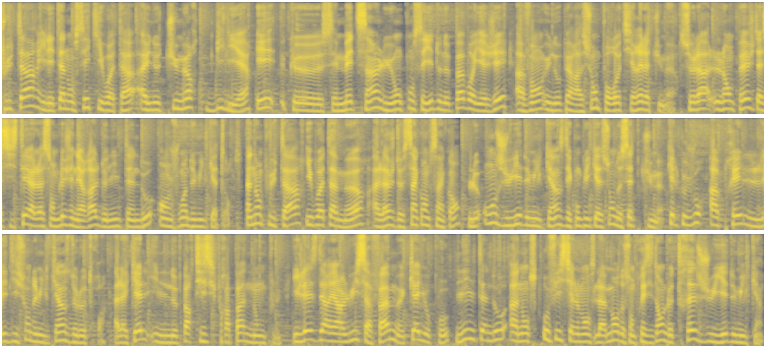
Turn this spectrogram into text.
Plus tard, il est annoncé qu'Iwata a une tumeur biliaire et que ses médecins lui ont conseillé de ne pas voyager avant une opération pour retirer la tumeur. Cela l'empêche d'assister à l'Assemblée Générale de Nintendo en juin 2014. Un an plus tard, Iwata meurt à l'âge de 55 ans, le 11 juillet 2015, des complications de cette tumeur. Quelques jours après l'édition 2015 de l'E3, à laquelle il ne participera pas non plus. Il laisse derrière lui sa femme, Kayoko. Nintendo annonce officiellement la mort de son président le 13 juillet 2015.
